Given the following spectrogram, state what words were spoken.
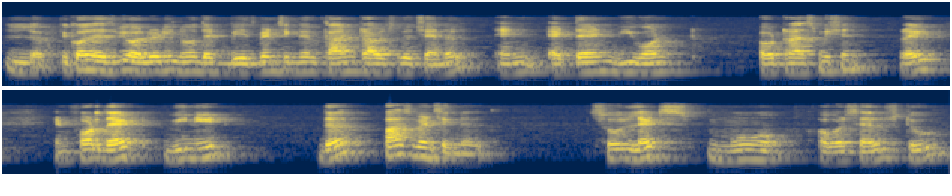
because as we already know that baseband signal can't travel through the channel and at the end we want our transmission, right? And for that we need the passband signal. So let's move ourselves to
